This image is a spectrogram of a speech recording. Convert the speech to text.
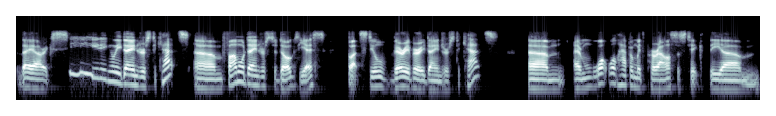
They are exceedingly dangerous to cats, um, far more dangerous to dogs, yes, but still very, very dangerous to cats. Um, and what will happen with paralysis tick? The um,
